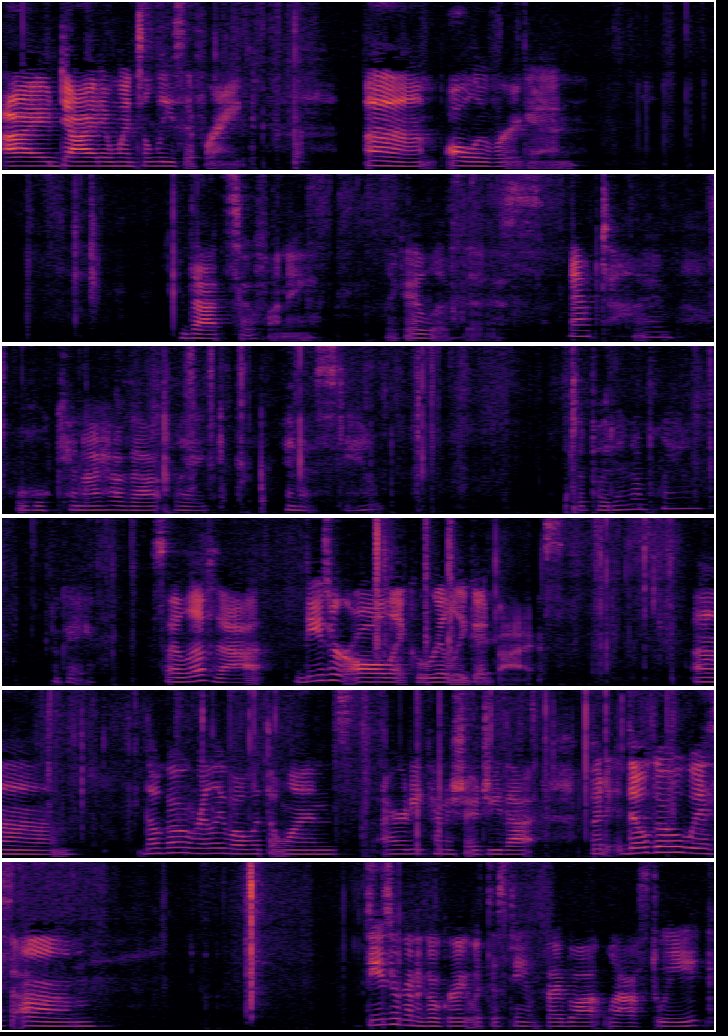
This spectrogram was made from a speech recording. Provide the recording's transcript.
I died and went to Lisa Frank um, all over again. That's so funny. Like I love this. nap time. Oh, can I have that like in a stamp to put in a plan? Okay, so I love that. These are all like really good bags. Um, they'll go really well with the ones, I already kind of showed you that, but they'll go with, um, these are going to go great with the stamps I bought last week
